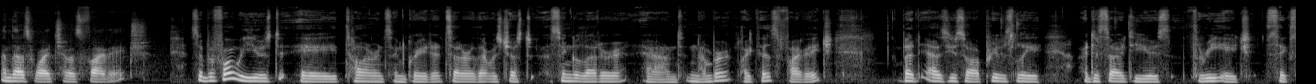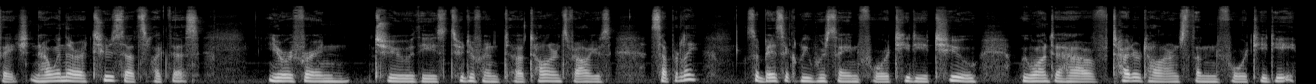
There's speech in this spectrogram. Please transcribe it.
and that's why I chose 5H. So before we used a tolerance and grade, etc., that was just a single letter and number, like this, 5H. But as you saw previously, I decided to use 3H, 6H. Now when there are two sets like this, you're referring to these two different uh, tolerance values separately. So basically, we're saying for TD2, we want to have tighter tolerance than for TD.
